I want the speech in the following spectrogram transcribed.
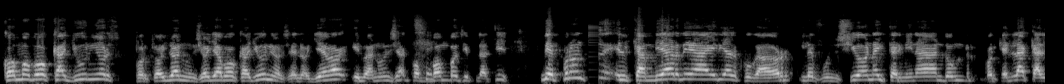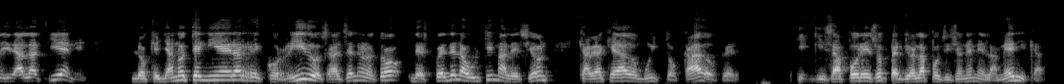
cómo Boca Juniors, porque hoy lo anunció ya Boca Juniors, se lo lleva y lo anuncia con Sí. bombos y platillos. De pronto el cambiar de aire al jugador le funciona y termina dando un, porque es la calidad la tiene. Lo que ya no tenía era recorrido, o sea, él se le notó después de la última lesión que había quedado muy tocado, Fer. Qui- Quizá por eso perdió la posición en el América.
